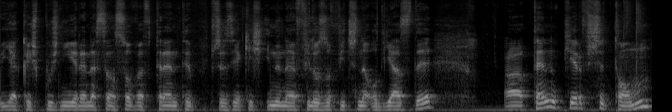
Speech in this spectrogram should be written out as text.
jakieś później renesansowe wtręty, przez jakieś inne filozoficzne odjazdy. A ten pierwszy tom,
